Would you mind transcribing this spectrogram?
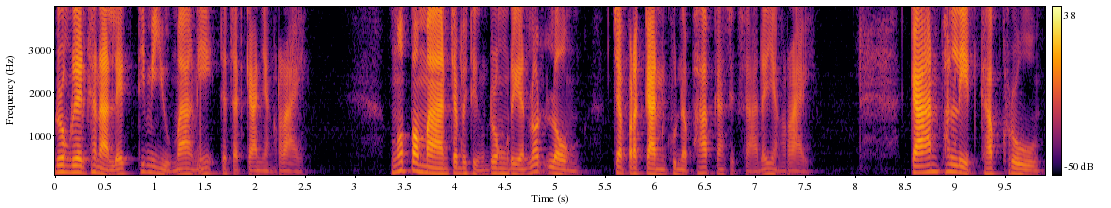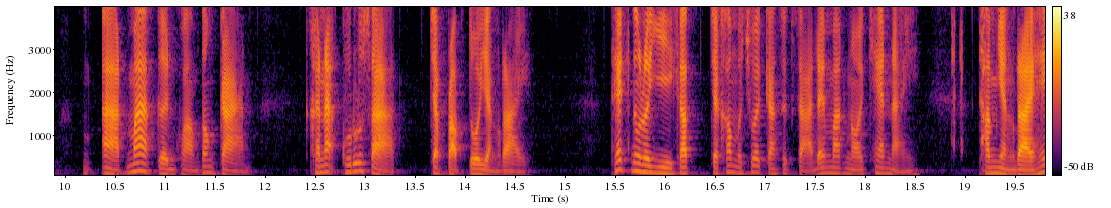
โรงเรียนขนาดเล็กที่มีอยู่มากนี้จะจัดการอย่างไร งบประมาณจะไปถึงโรงเรียนลดลง จะประกันคุณภาพการศึกษาได้อย่างไร การผลิตครับครูอาจมากเกินความต้องการ คณะครุศาสตร์จะปรับตัวอย่างไร เทคโนโลยีครับจะเข้ามาช่วยการศึกษาได้มากน้อยแค่ไหนทำอย่างไรให้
